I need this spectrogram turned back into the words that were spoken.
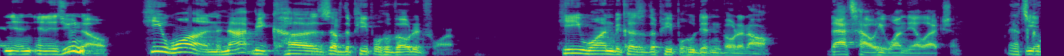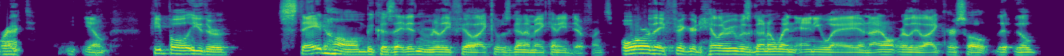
and, and as you know, he won not because of the people who voted for him. He won because of the people who didn't vote at all. That's how he won the election. That's he, correct. You know, people either stayed home because they didn't really feel like it was going to make any difference, or they figured Hillary was going to win anyway, and I don't really like her, so they'll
